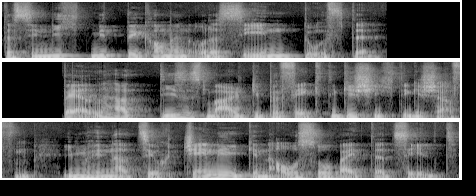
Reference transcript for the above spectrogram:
das sie nicht mitbekommen oder sehen durfte. Belle hat dieses Mal die perfekte Geschichte geschaffen. Immerhin hat sie auch Jenny genauso weitererzählt.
